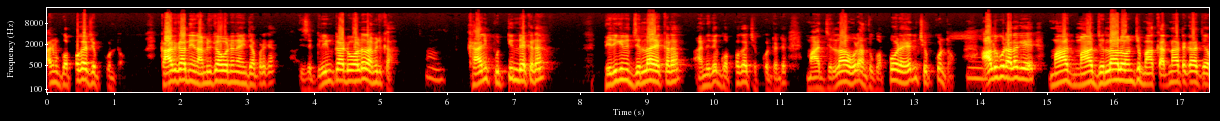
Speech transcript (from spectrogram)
అని గొప్పగా చెప్పుకుంటాం. కాదు కాదు నేను అమెరికా వాడిని ఆయన చెప్పడుగా? Is green card holder America. కానీ పుట్టింది ఎక్కడ? పెరిగిన జిల్లా ఎక్కడ? అనేది గొప్పగా చెప్పుకుంటుంటే మా జిల్లా కూడా అంత గొప్పవాడని చెప్పుకుంటాం. వాళ్ళు కూడా అలాగే మా మా జిల్లాలో నుంచి మా కర్ణాటక జ-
